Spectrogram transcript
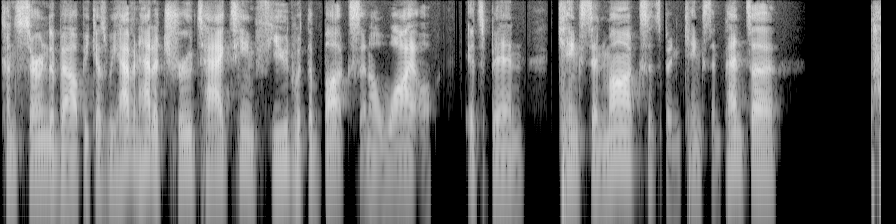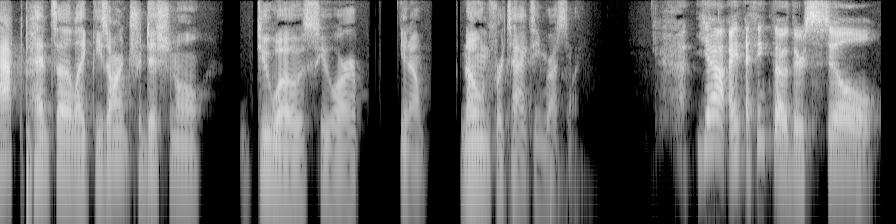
concerned about because we haven't had a true tag team feud with the Bucks in a while. It's been Kingston Mox, it's been Kingston Penta, Pac Penta. Like these aren't traditional duos who are, you know, known for tag team wrestling. Yeah, I, I think though there's still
